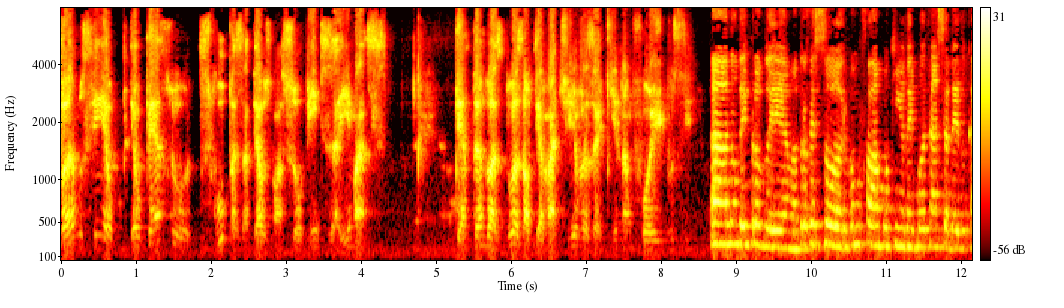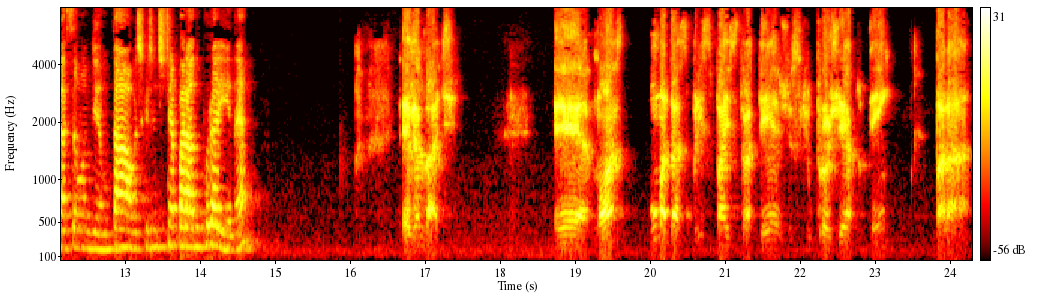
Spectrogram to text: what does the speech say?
Vamos sim, eu, eu peço desculpas até aos nossos ouvintes aí, mas tentando as duas alternativas aqui não foi possível. Ah, não tem problema. Professor, vamos falar um pouquinho da importância da educação ambiental? Acho que a gente tinha parado por aí, né? É verdade. É, nós, uma das principais estratégias que o projeto tem para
